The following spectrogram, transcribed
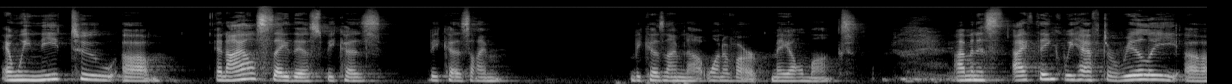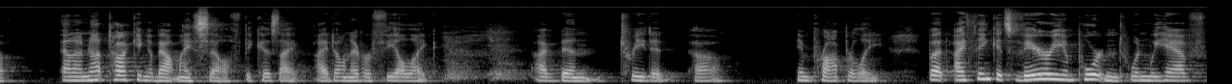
And we need to um, and I'll say this because because I'm because I'm not one of our male monks. I'm gonna, I think we have to really, uh, and I'm not talking about myself because I, I don't ever feel like I've been treated uh, improperly. But I think it's very important when we have,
